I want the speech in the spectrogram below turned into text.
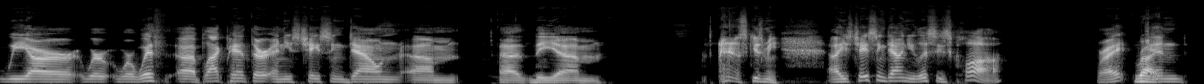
we are we're we're with uh, Black Panther, and he's chasing down um, uh, the um, excuse me, uh, he's chasing down Ulysses Klaue, right? Right. And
